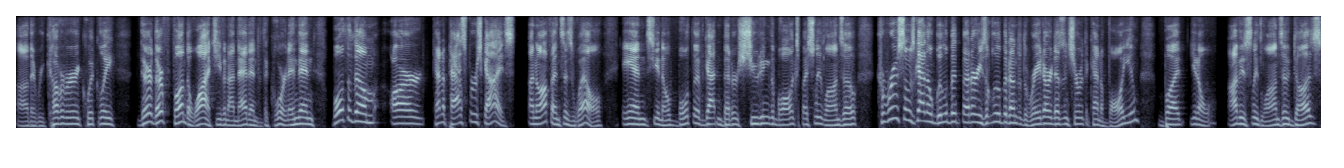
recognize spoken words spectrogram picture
Uh, they recover very quickly. They're they're fun to watch even on that end of the court. And then both of them are kind of pass first guys. On offense as well. And, you know, both have gotten better shooting the ball, especially Lonzo. Caruso's gotten a little bit better. He's a little bit under the radar, doesn't show the kind of volume, but, you know, obviously Lonzo does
